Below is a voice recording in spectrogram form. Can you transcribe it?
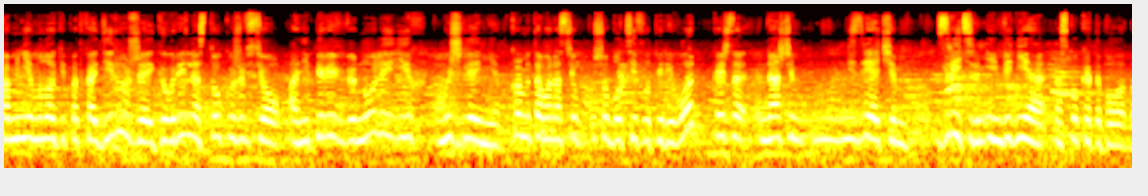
ко мне многие подходили уже и говорили настолько уже все. Они перевернули их мышление. Кроме того, у нас еще был тифлоперевод. Конечно, нашим незрячим зрителям им виднее, насколько это было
